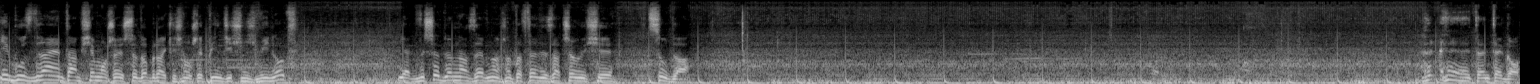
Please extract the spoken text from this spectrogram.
i guzdrałem tam się może jeszcze dobra jakieś może 5-10 minut. Jak wyszedłem na zewnątrz, no to wtedy zaczęły się cuda. ten tego,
